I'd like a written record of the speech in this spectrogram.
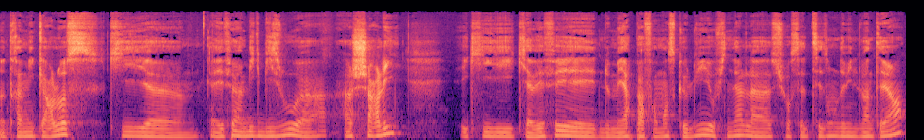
notre ami Carlos qui euh, avait fait un big bisou à, Charlie et qui, qui avait fait de meilleures performances que lui au final sur cette saison 2021.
